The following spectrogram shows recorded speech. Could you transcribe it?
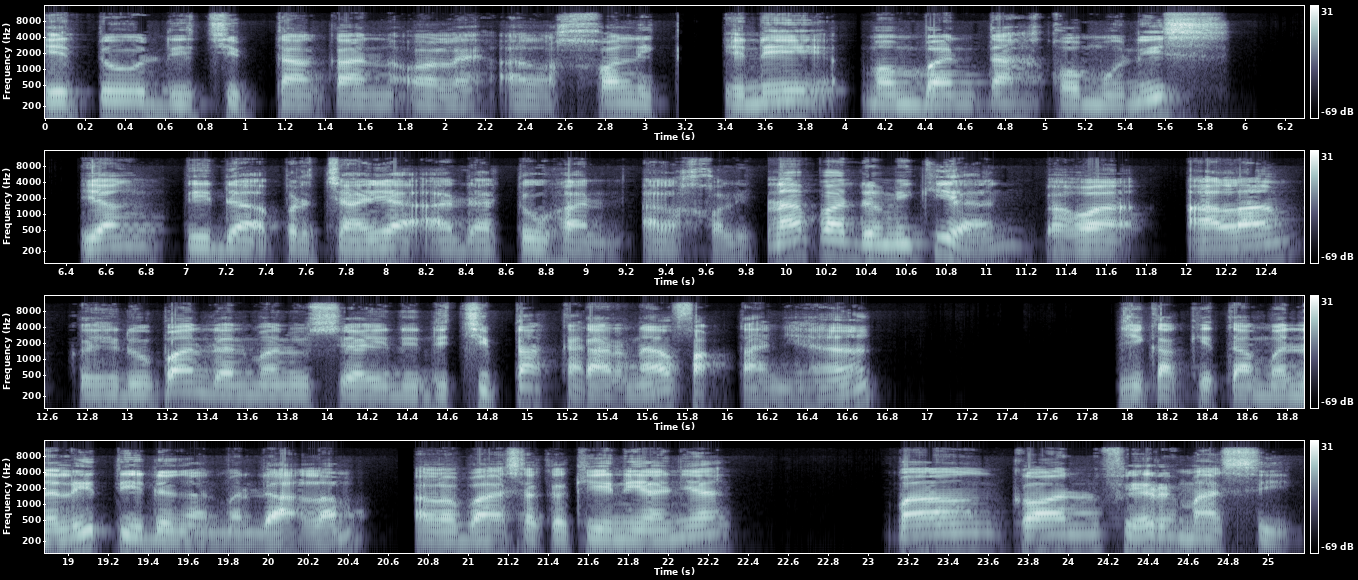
itu diciptakan oleh Al-Khaliq. Ini membantah komunis yang tidak percaya ada Tuhan Al-Khaliq. Kenapa demikian? Bahwa alam, kehidupan dan manusia ini diciptakan karena faktanya jika kita meneliti dengan mendalam kalau bahasa kekiniannya mengkonfirmasi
